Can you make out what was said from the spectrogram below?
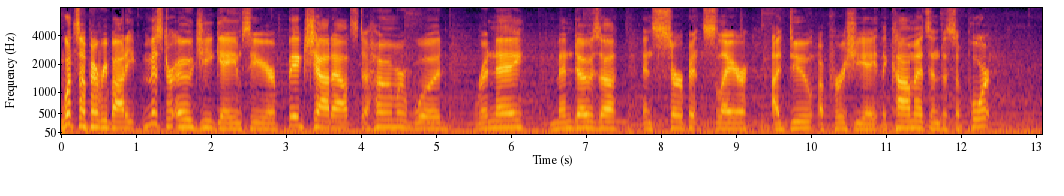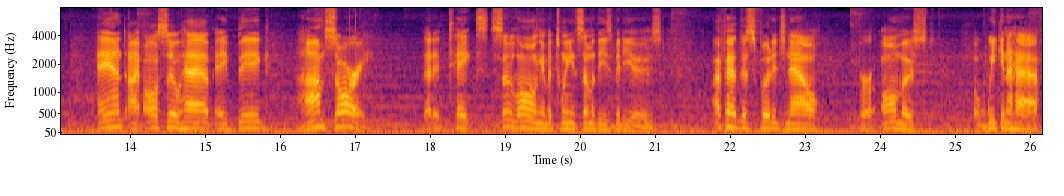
What's up everybody? Mr. OG Games here. Big shout outs to Homer Wood, Renee Mendoza, and Serpent Slayer. I do appreciate the comments and the support. And I also have a big I'm sorry that it takes so long in between some of these videos. I've had this footage now for almost a week and a half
